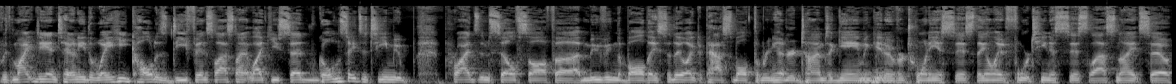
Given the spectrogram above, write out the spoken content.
with Mike D'Antoni, the way he called his defense last night, like you said, Golden State's a team who prides themselves off uh, moving the ball. They said they like to pass the ball 300 times a game and mm-hmm. get over 20 assists. They only had 14 assists last night. So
